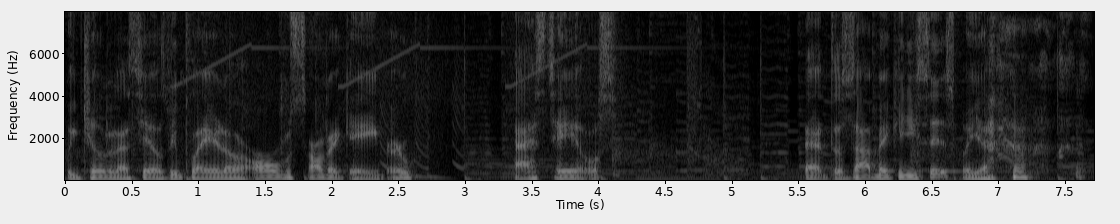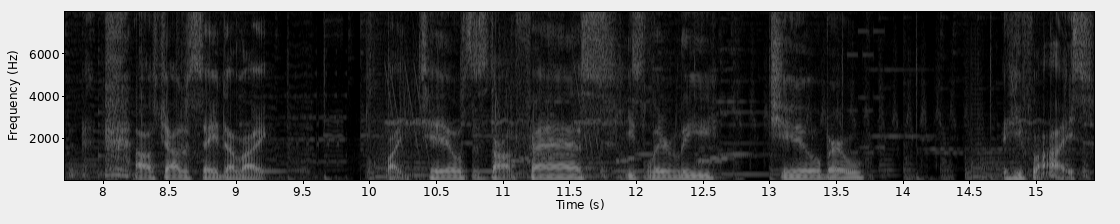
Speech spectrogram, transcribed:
We chilling as Tails. We playing our own Sonic game, bro. As Tails. That does not make any sense, but yeah. I was trying to say that like like Tails is not fast. He's literally chill, bro he flies.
